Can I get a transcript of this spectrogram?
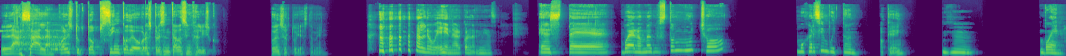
La sala. ¿Cuál es tu top 5 de obras presentadas en Jalisco? Pueden ser tuyas también. Le voy a llenar con las mías. Este, bueno, me gustó mucho Mujer sin buitón. Ok. Bueno,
